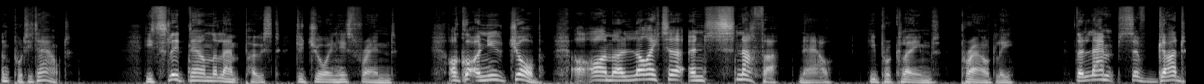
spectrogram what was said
and put it out. He slid down the lamp post to join his friend. "I've got a new job. I'm a lighter and snuffer now, he proclaimed proudly. The lamps of Gud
